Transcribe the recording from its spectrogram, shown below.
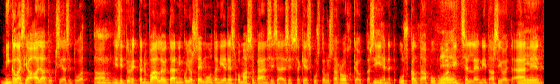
minkälaisia ajatuksia se tuottaa, mm. niin sitten yrittänyt vaan löytää, niin kuin jos ei muuta, niin edes omassa pään sisäisessä keskustelussa rohkeutta siihen, että uskaltaa puhua Niin. itselleen niitä asioita ääneen. Niin.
